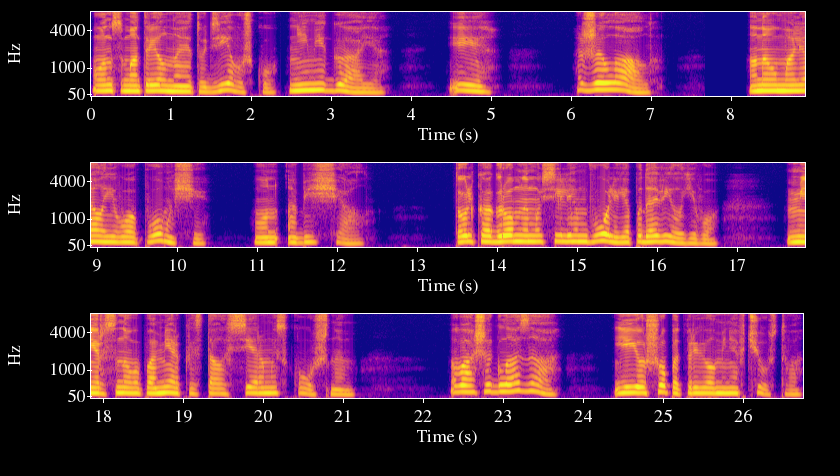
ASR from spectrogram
Он смотрел на эту девушку, не мигая, и желал. Она умоляла его о помощи, он обещал. Только огромным усилием воли я подавил его. Мир снова померк и стал серым и скучным. «Ваши глаза!» Ее шепот привел меня в чувство.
